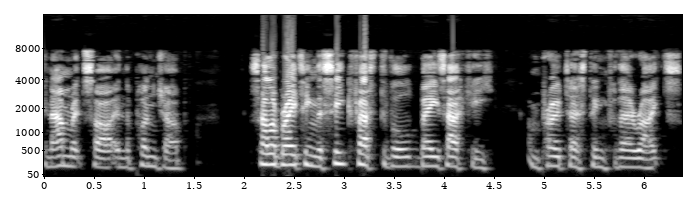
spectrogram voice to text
in Amritsar in the Punjab, celebrating the Sikh festival Baisakhi and protesting for their rights.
